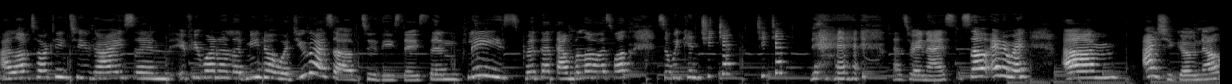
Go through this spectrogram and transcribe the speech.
I love talking to you guys. And if you want to let me know what you guys are up to these days, then please put that down below as well so we can chit chat, chit chat. That's very nice. So anyway, um, I should go now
